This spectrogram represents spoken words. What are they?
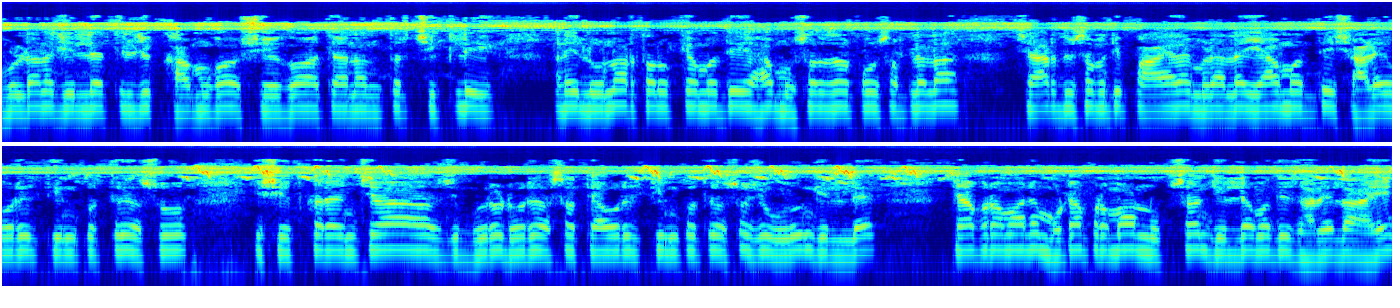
बुलढाणा जिल्ह्यातील जे खामगाव शेगाव त्यानंतर चिखली आणि लोणार तालुक्यामध्ये हा मुसळधार पाऊस आपल्याला चार दिवसामध्ये पाहायला मिळाला. यामध्ये शाळेवरील तीन पत्रे असो की शेतकऱ्यांच्या जे गुरेढोरे असतात त्यावरील तीन पत्रे असो असे उडून गेलेले आहे त्याप्रमाणे मोठ्या प्रमाणात नुकसान जिल्ह्यामध्ये झालेलं आहे.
